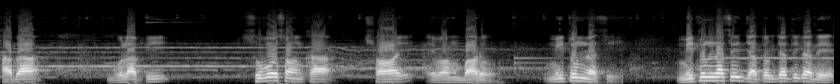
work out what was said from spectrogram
সাদা, গোলাপি, শুভ সংখ্যা ছয় এবং বারো। মিথুন রাশি। মিথুন রাশির জাতক জাতিকাদের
